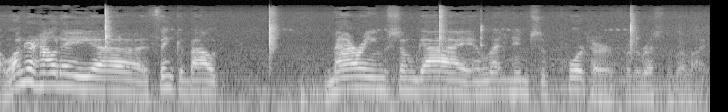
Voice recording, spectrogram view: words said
I wonder how they uh, think about marrying some guy and letting him support her for the rest of her life.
